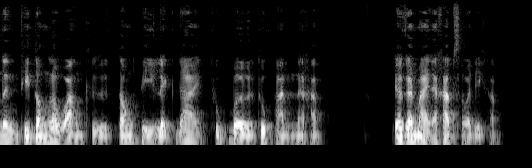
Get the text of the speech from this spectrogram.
หนึ่งที่ต้องระวังคือต้องตีเหล็กได้ทุกเบอร์ทุกอันนะครับ เจอกันใหม่นะครับ สวัสดีครับ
